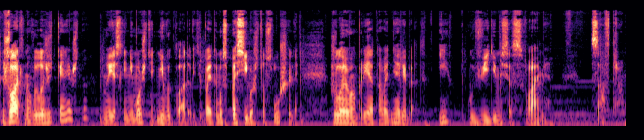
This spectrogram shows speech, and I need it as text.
Желательно выложить, конечно, но если не можете, не выкладывайте. Поэтому спасибо, что слушали. Желаю вам приятного дня, ребят, и увидимся с вами завтра.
